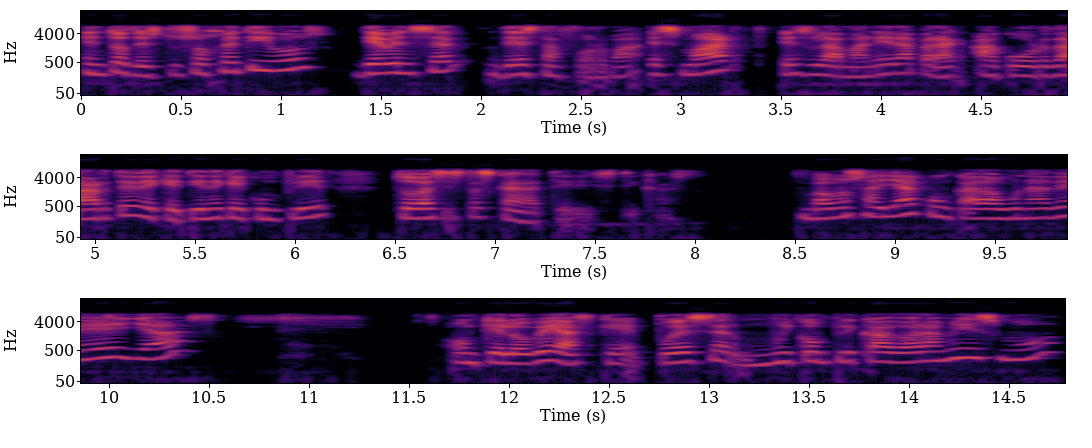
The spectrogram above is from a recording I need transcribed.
Entonces, tus objetivos deben ser de esta forma. SMART es la manera para acordarte de que tiene que cumplir todas estas características. Vamos allá con cada una de ellas. Aunque lo veas que puede ser muy complicado ahora mismo,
